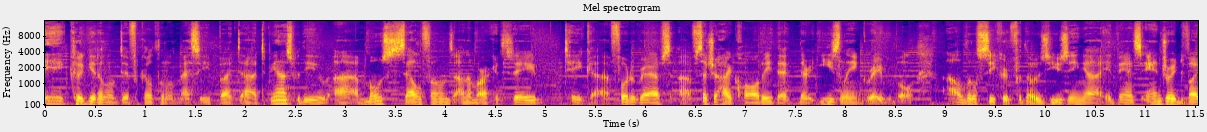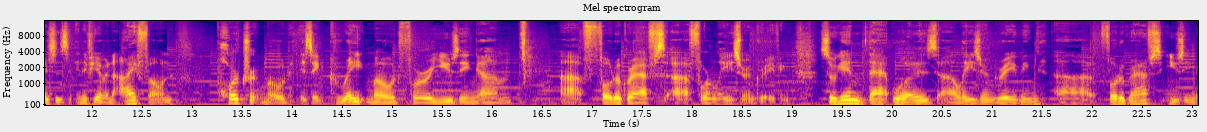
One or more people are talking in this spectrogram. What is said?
it could get a little difficult, a little messy. But uh, to be honest with you, uh, most cell phones on the market today take uh, photographs of such a high quality that they're easily engravable. a little secret for those using uh, advanced Android devices, and if you have an iPhone, portrait mode is a great mode for using um, uh, photographs uh, for laser engraving. So again, that was uh, laser engraving uh, photographs using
